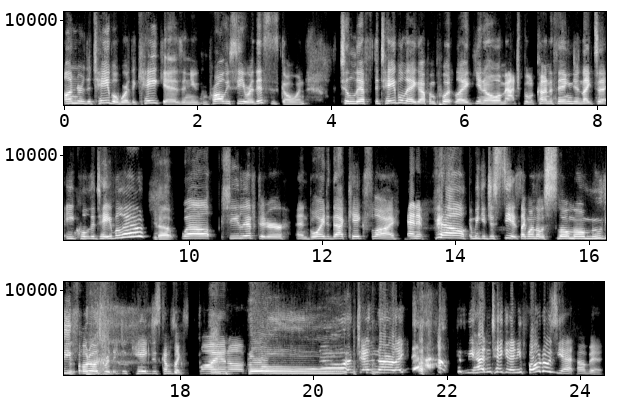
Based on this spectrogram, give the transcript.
under the table where the cake is, and you can probably see where this is going to lift the table leg up and put like you know a matchbook kind of thing to like to equal the table out Yep. well she lifted her and boy did that cake fly and it fell and we could just see it. it's like one of those slow-mo movie photos where the cake just comes like flying off no, No. and Jen and I are like because we hadn't taken any photos yet of it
